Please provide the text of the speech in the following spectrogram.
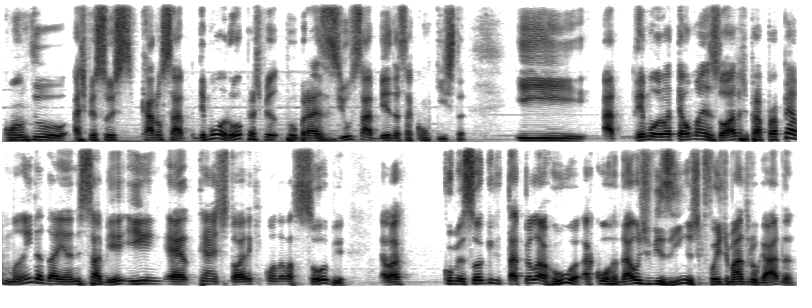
quando as pessoas ficaram sabendo, demorou para o Brasil saber dessa conquista. E a- demorou até umas horas para a própria mãe da Daiane saber. E é, tem a história que quando ela soube, ela começou a gritar pela rua, acordar os vizinhos, que foi de madrugada,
